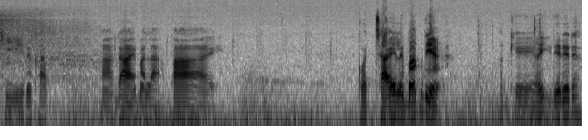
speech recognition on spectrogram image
คีย์นะครับ อ่า ได้มาละไป กดใช้เลยมั้งเนี่ย โอเค เฮ้ยเรียวเดี๋ยวเดี๋ยว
